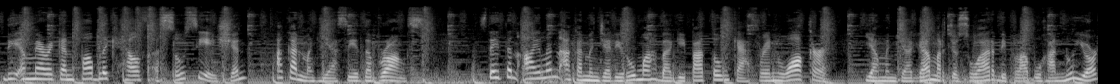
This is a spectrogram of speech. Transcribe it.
di American Public Health Association, akan menghiasi The Bronx. Staten Island akan menjadi rumah bagi patung Catherine Walker yang menjaga mercusuar di pelabuhan New York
